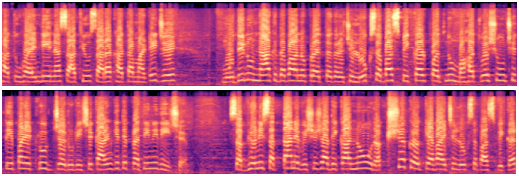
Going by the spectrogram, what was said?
ખાતું હોય, એનડીએના સાથીઓ સારા ખાતા માટે જે મોદીનું નાક દબાવવાનો પ્રયત્ન કરે છે. લોકસભા સ્પીકર પદનું મહત્વ શું છે તે પણ એટલું જ જરૂરી છે, કારણ કે તે પ્રતિનિધિ છે. સભ્યોની સત્તા અને વિશેષાધિકારનો રક્ષક કહેવાય છે લોકસભા સ્પીકર.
